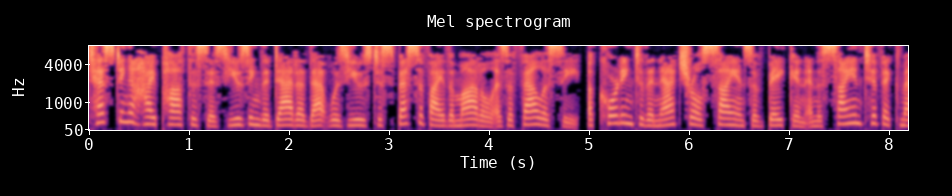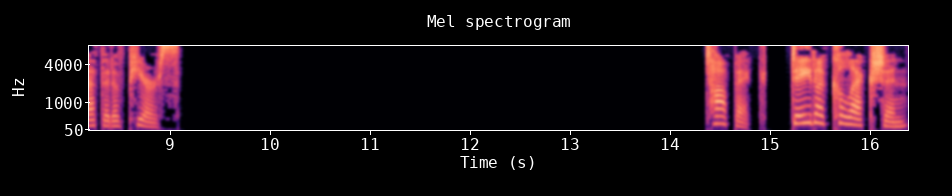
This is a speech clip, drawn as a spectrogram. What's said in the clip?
Testing a hypothesis using the data that was used to specify the model is a fallacy, according to the natural science of Bacon and the scientific method of Peirce. Topic: Data collection.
